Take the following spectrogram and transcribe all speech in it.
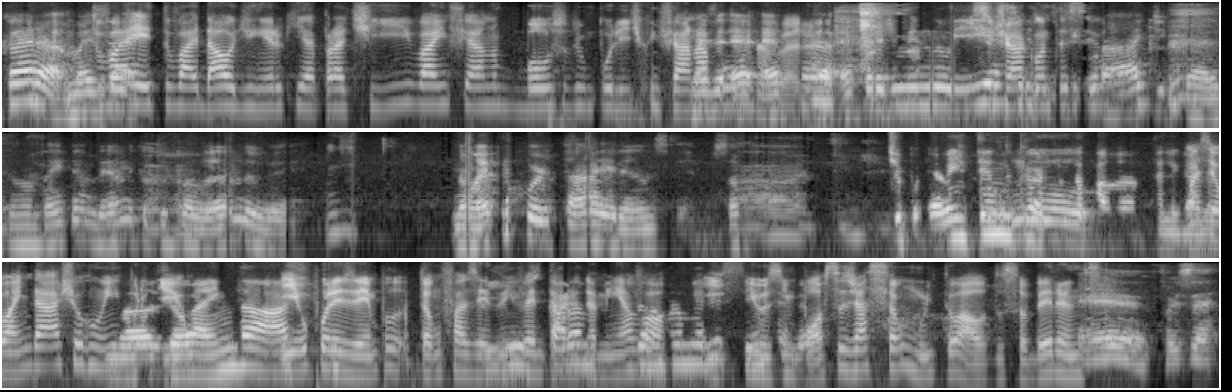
Cara, mas Tu é, vai, tu vai dar o dinheiro que é pra ti e vai enfiar no bolso de um político enfiar mas na é, bunda, é, velho. pra, é pra diminuir Isso já essa aconteceu. desigualdade, cara. Tu não tá entendendo o que eu tô Aham. falando, velho. Não é pra cortar a herança, é só Ah, entendi. Tipo, eu entendo o que o tá falando, tá ligado? Mas eu ainda acho ruim, Mas porque eu ainda acho eu, por que- exemplo, estão fazendo o E inventário cara da minha avó. pra E, merecer, e os impostos já são muito altos sobre herança. É, pois é.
